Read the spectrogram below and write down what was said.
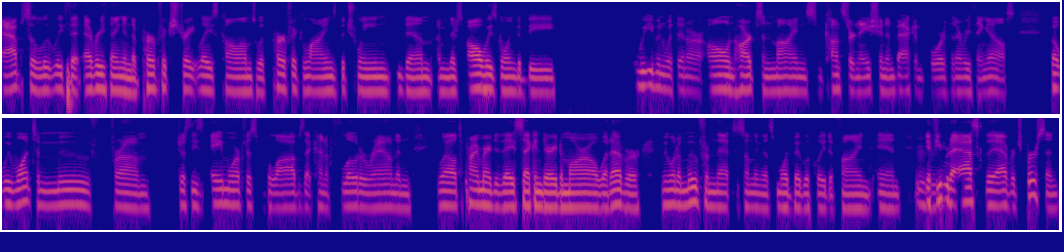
absolutely fit everything into perfect straight laced columns with perfect lines between them. I mean, there's always going to be we even within our own hearts and minds some consternation and back and forth and everything else but we want to move from just these amorphous blobs that kind of float around and well it's primary today secondary tomorrow whatever we want to move from that to something that's more biblically defined and mm-hmm. if you mm-hmm. were to ask the average person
